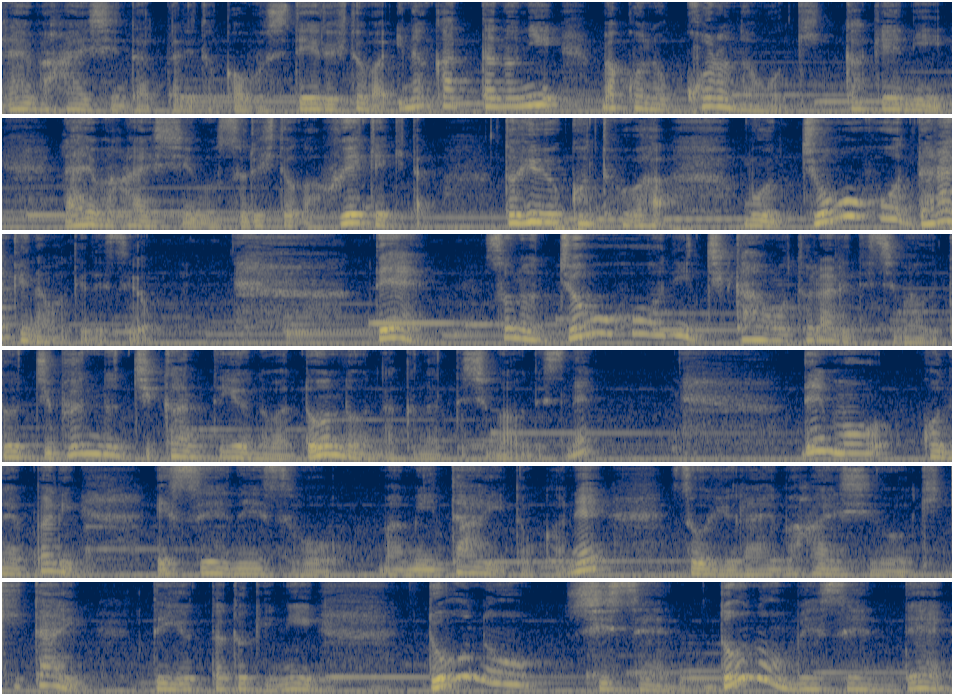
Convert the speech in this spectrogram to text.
ライブ配信だったりとかをしている人はいなかったのに、まあ、このコロナをきっかけにライブ配信をする人が増えてきたということはもう情報だらけなわけですよ。でその情報に時間を取られてしまうと自分の時間っていうのはどんどんなくなってしまうんですね。でもこのやっぱり SNS を、まあ、見たいとかねそういうライブ配信を聞きたいって言った時にどの視線どの目線で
